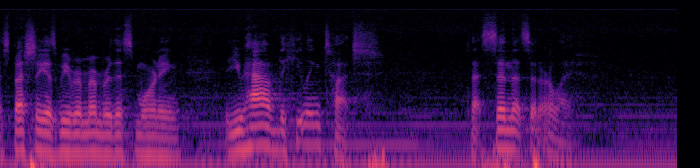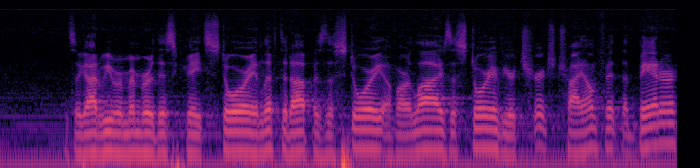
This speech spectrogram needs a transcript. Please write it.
especially as we remember this morning that you have the healing touch that sin that's in our life. And so, God, we remember this great story and lift it up as the story of our lives, the story of your church triumphant, the banner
